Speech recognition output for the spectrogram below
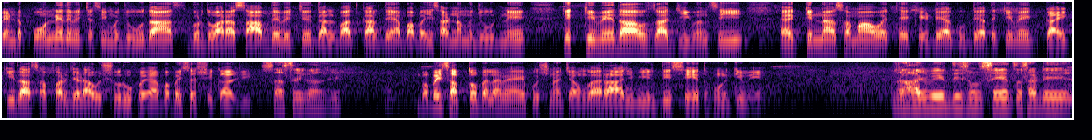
ਪਿੰਡ ਪੋਨੇ ਦੇ ਵਿੱਚ ਅਸੀਂ ਮੌਜੂਦ ਹਾਂ। ਗੁਰਦੁਆਰਾ ਸਾਹਿਬ ਦੇ ਵਿੱਚ ਗੱਲਬਾਤ ਕਰਦੇ ਹਾਂ। ਬਾਬਾ ਜੀ ਸਾਡੇ ਨਾਲ ਮੌਜੂਦ ਨੇ ਕਿ ਕਿਵੇਂ ਦਾ ਉਸ ਦਾ ਜੀਵਨ ਸੀ ਕਿੰਨਾ ਸਮਾਂ ਉਹ ਇੱਥੇ ਖੇਡਿਆ ਕੂਦਿਆ ਤੇ ਕਿਵੇਂ ਗਾਇਕੀ ਦਾ ਸਫ਼ਰ ਜਿਹੜਾ ਉਹ ਸ਼ੁਰੂ ਹੋਇਆ। ਬਾਬਾ ਜੀ ਸਤਿ ਸ਼੍ਰੀ ਅਕਾਲ ਜੀ। ਸਤਿ ਸ੍ਰੀ ਅਕਾਲ ਜੀ। ਬਾਬਾ ਜੀ ਸਭ ਤੋਂ ਪਹਿਲਾਂ ਮੈਂ ਇਹ ਪੁੱਛਣਾ ਚਾਹੂੰਗਾ ਰਾਜਵੀਰ ਦੀ ਸਿਹਤ ਹੁਣ ਕਿਵੇਂ ਹੈ? ਰਾਜਵੀਰ ਦੀ ਸੁਣ ਸਿਹਤ ਸਾਡੇ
